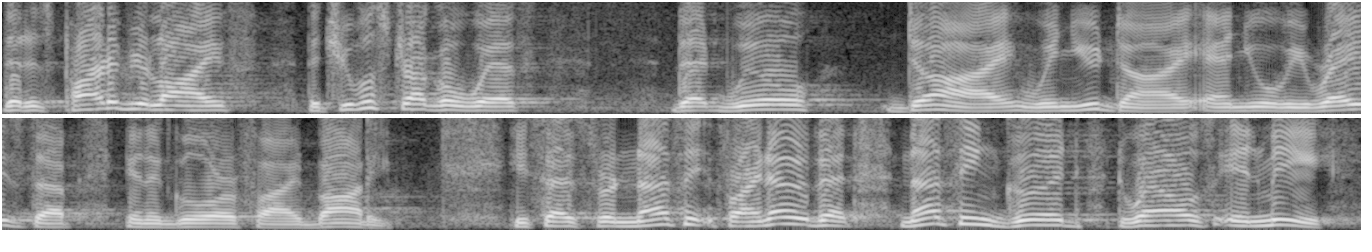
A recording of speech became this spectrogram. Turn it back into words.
that is part of your life that you will struggle with, that will die when you die, and you will be raised up in a glorified body. He says, For nothing for I know that nothing good dwells in me.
